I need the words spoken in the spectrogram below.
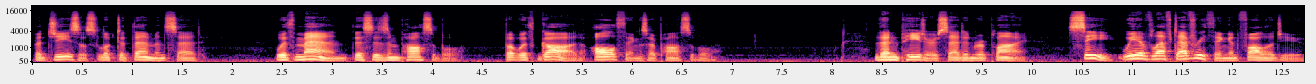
But Jesus looked at them and said, With man this is impossible, but with God all things are possible. Then Peter said in reply, See, we have left everything and followed you.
